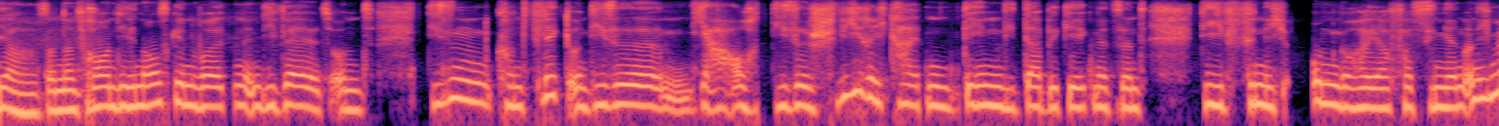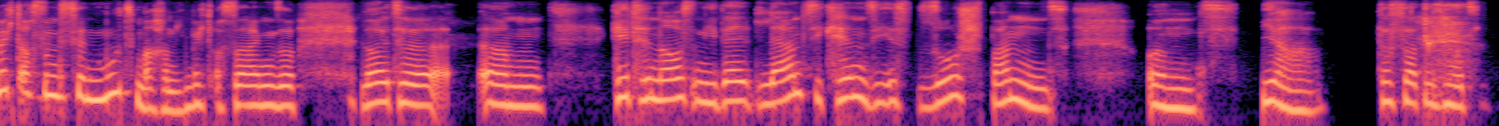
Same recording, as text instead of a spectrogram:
Ja, sondern Frauen, die hinausgehen wollten in die Welt. Und diesen Konflikt und diese, ja, auch diese Schwierigkeiten, denen die da begegnet sind, die finde ich ungeheuer faszinierend. Und ich möchte auch so ein bisschen Mut machen. Ich möchte auch sagen, so, Leute, ähm, geht hinaus in die Welt, lernt sie kennen, sie ist so spannend. Und ja, das hat mich motiviert.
